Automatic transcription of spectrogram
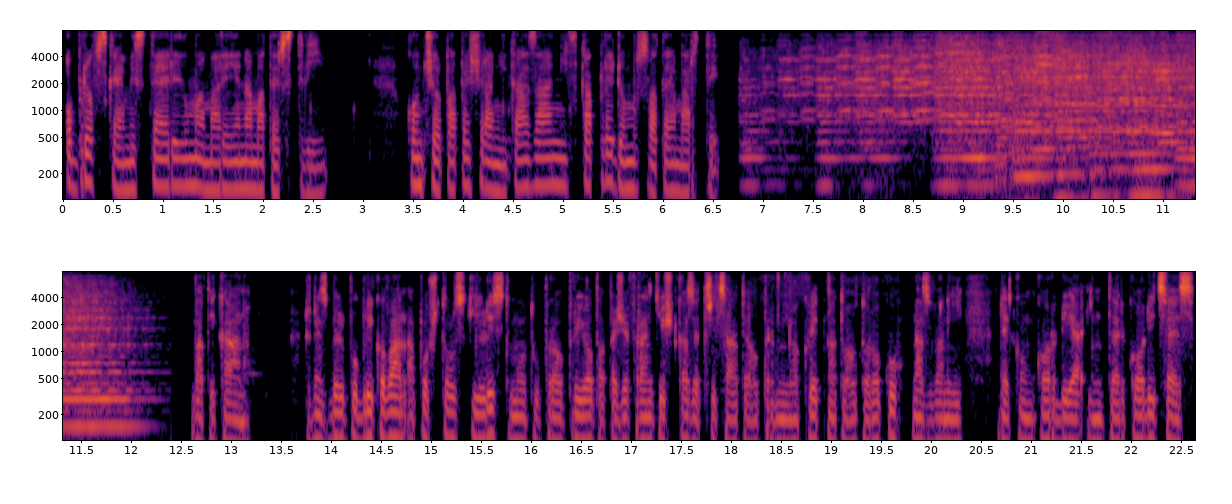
obrovské mystérium Marie na mateřství. Končil papež raní kázání v kapli domu svaté Marty. Vatikán. Dnes byl publikován apoštolský list motu pro prio papeže Františka ze 31. května tohoto roku, nazvaný De Concordia Inter Codices,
